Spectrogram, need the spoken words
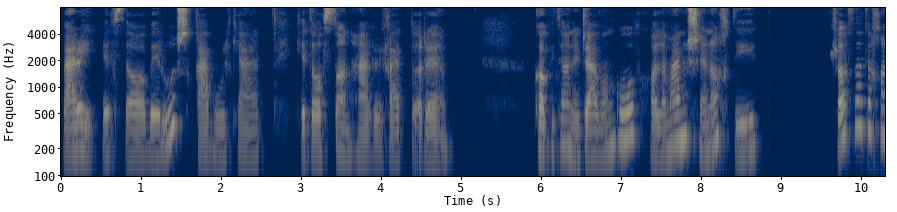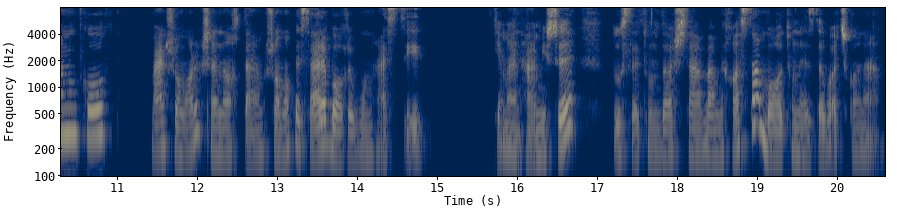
برای حفظ آبروش قبول کرد که داستان حقیقت داره. کاپیتان جوان گفت حالا منو شناختید؟ شاهزاده خانم گفت من شما رو شناختم شما پسر باغبون هستید که من همیشه دوستتون داشتم و می‌خواستم باهاتون ازدواج کنم.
